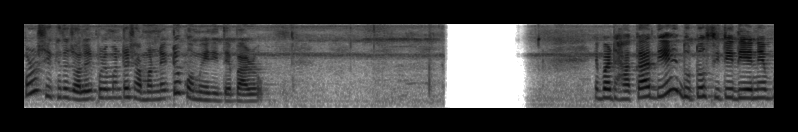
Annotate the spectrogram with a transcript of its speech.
করো, সেক্ষেত্রে জলের পরিমাণটা সামান্য একটু কমিয়ে দিতে পারো। এবার ঢাকা দিয়ে দুটো সিটি দিয়ে নেব।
